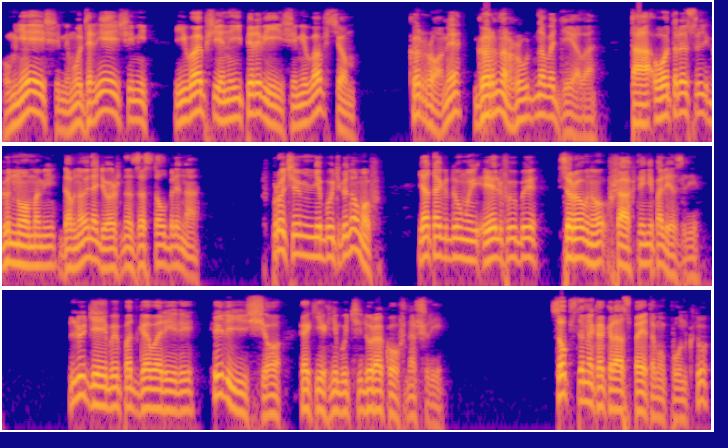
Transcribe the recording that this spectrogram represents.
умнейшими, мудрейшими и вообще наипервейшими во всем, кроме горнорудного дела. Та отрасль гномами давно и надежно застолблена. Впрочем, не будь гномов, я так думаю, эльфы бы все равно в шахты не полезли. Людей бы подговорили или еще каких-нибудь дураков нашли. Собственно, как раз по этому пункту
